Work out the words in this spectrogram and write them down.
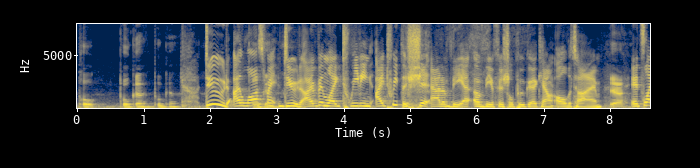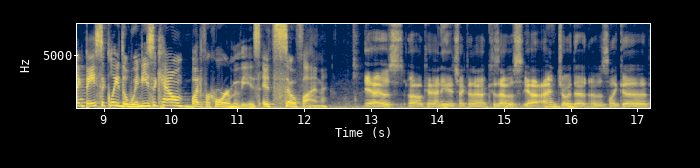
Pul- Pulka Pooka. Dude, I lost my dude. I've been like tweeting. I tweet the shit out of the of the official Pooka account all the time. Yeah. It's like basically the Wendy's account, but for horror movies. It's so fun. Yeah, it was. Oh, okay. I need to check that out because that was. Yeah, I enjoyed that. That was like a.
